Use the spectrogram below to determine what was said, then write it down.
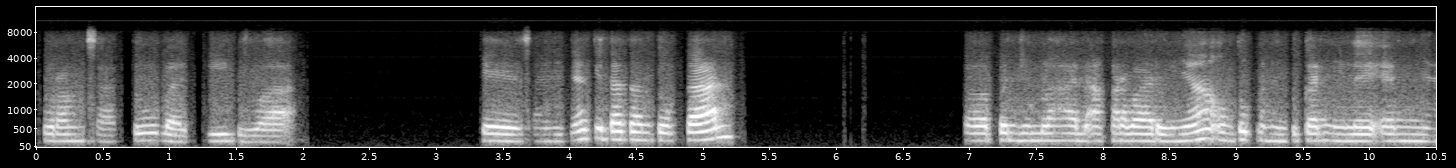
kurang 1 bagi 2 Oke selanjutnya kita tentukan e, penjumlahan akar barunya untuk menentukan nilai M-nya.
